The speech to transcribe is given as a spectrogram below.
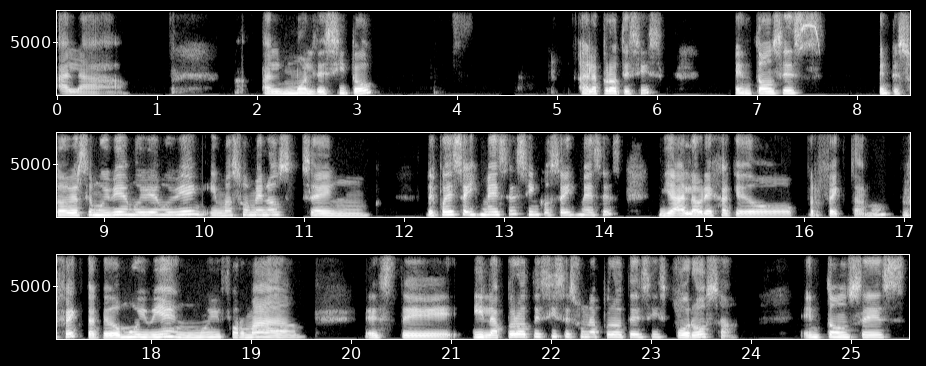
a la, al moldecito, a la prótesis. Entonces empezó a verse muy bien, muy bien, muy bien y más o menos en, después de seis meses, cinco o seis meses, ya la oreja quedó perfecta, ¿no? Perfecta, quedó muy bien, muy formada. Este, y la prótesis es una prótesis porosa, entonces,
